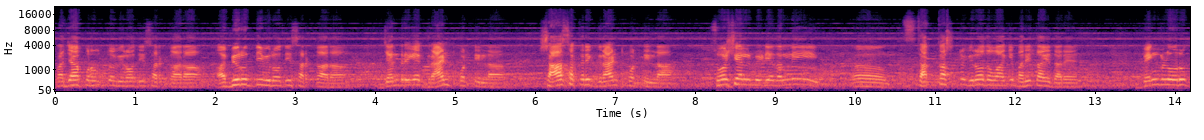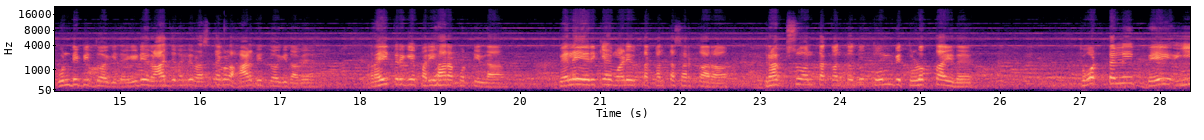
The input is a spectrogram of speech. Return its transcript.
ಪ್ರಜಾಪ್ರಭುತ್ವ ವಿರೋಧಿ ಸರ್ಕಾರ ಅಭಿವೃದ್ಧಿ ವಿರೋಧಿ ಸರ್ಕಾರ ಜನರಿಗೆ ಗ್ರಾಂಟ್ ಕೊಟ್ಟಿಲ್ಲ ಶಾಸಕರಿಗೆ ಗ್ರಾಂಟ್ ಕೊಟ್ಟಿಲ್ಲ ಸೋಷಿಯಲ್ ಮೀಡಿಯಾದಲ್ಲಿ ಸಾಕಷ್ಟು ವಿರೋಧವಾಗಿ ಬರಿತಾ ಇದ್ದಾರೆ. ಬೆಂಗಳೂರು ಗುಂಡಿ ಬಿದ್ದೋಗಿದೆ. ಇಡೀ ರಾಜ್ಯದಲ್ಲಿ ರಸ್ತೆಗಳು ಹಾಳು ಬಿದ್ದೋಗಿದ್ದಾವೆ. ರೈತರಿಗೆ ಪರಿಹಾರ ಕೊಟ್ಟಿಲ್ಲ. ಬೆಲೆ ಏರಿಕೆ ಮಾಡಿರ್ತಕ್ಕಂಥ ಸರ್ಕಾರ ಡ್ರಗ್ಸು ಅಂತಕ್ಕಂಥದ್ದು ತುಂಬಿ ತುಳುಕ್ತಾ ಇದೆ. ಟೋಟಲಿ ಬೇ, ಈ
